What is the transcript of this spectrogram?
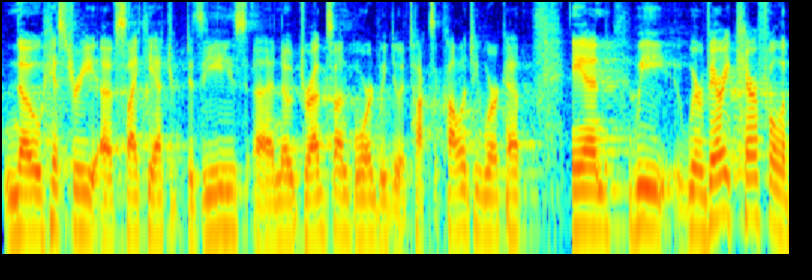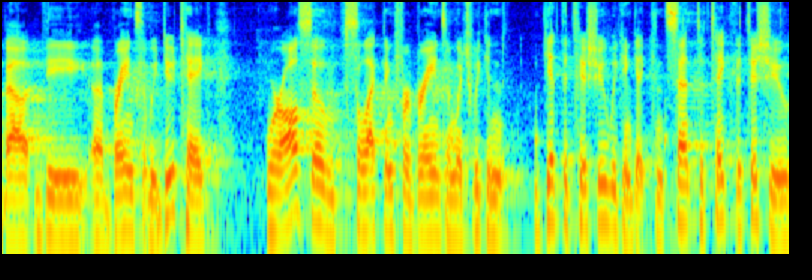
no history of psychiatric disease, uh, no drugs on board. We do a toxicology workup. And we, we're very careful about the uh, brains that we do take we're also selecting for brains in which we can get the tissue, we can get consent to take the tissue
